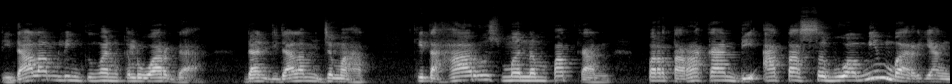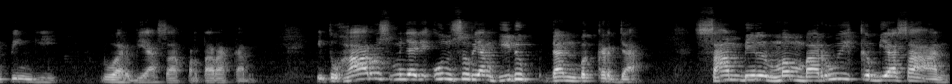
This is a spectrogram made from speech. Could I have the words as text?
Di dalam lingkungan keluarga dan di dalam jemaat, kita harus menempatkan pertarakan di atas sebuah mimbar yang tinggi. Luar biasa pertarakan. Itu harus menjadi unsur yang hidup dan bekerja. Sambil membarui kebiasaan,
